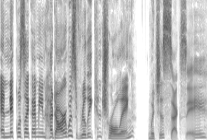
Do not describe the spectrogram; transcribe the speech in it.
And Nick was like, I mean, Hadar was really controlling, which is sexy.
